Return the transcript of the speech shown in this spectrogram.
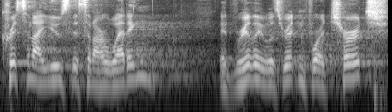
Chris and I used this in our wedding. It really was written for a church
